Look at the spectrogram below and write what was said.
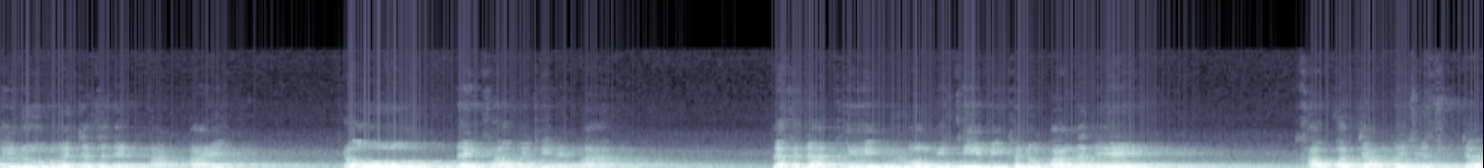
ที่ดูเหมือนจะเสด็จผ่านไป พระองค์ได้เข้าไปที่ไหนบ้าง และขณะที่ร่วมพิธีบีขนมปังนั่นเอง เขาก็จำพระเยซูเจ้า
